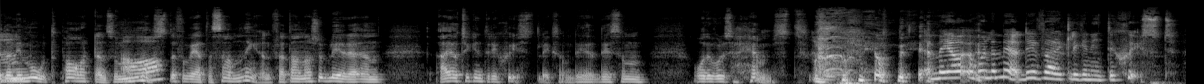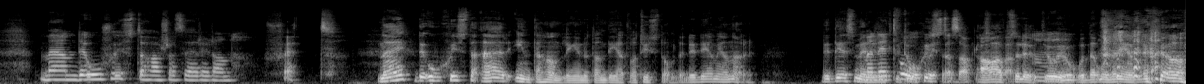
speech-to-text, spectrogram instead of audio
Utan det är motparten som måste få veta sanningen. För att annars så blir det en, nej jag tycker inte det är schysst liksom. Det, det är som, åh det vore så hemskt. Men jag håller med, det är verkligen inte schysst. Men det oschyssta har så att säga redan skett. nej, det oschyssta är inte handlingen utan det är att vara tyst om det. Det är det jag menar. Det är det som är Men det är riktigt två oschyssta. saker Ja absolut, jo jo. Och den, och den ena, ja.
